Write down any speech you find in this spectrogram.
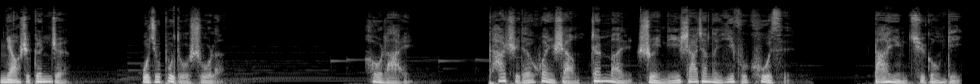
你要是跟着，我就不读书了。”后来，他只得换上沾满水泥砂浆的衣服裤子，答应去工地。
